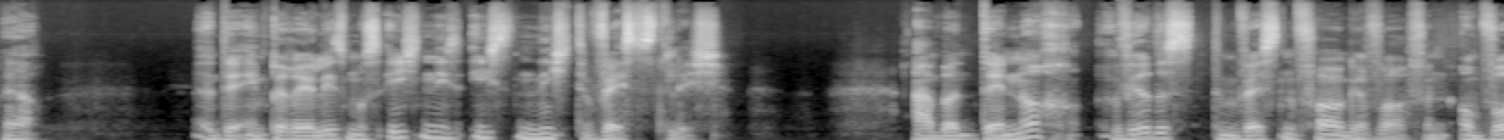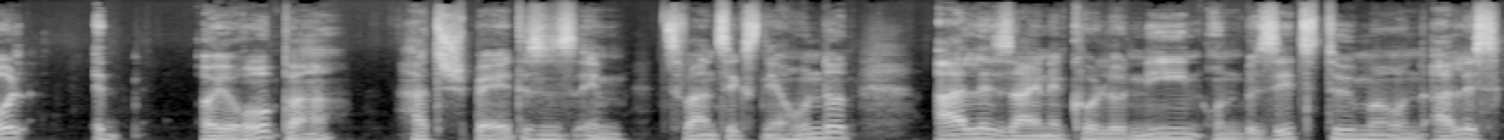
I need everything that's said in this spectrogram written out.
Ja. Der Imperialismus ist nicht westlich. Aber dennoch wird es dem Westen vorgeworfen, obwohl äh, Europa hat spätestens im 20. Jahrhundert alle seine Kolonien und Besitztümer und alles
